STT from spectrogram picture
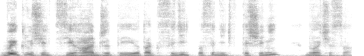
виключить всі гаджети і отак сидіть, посидіть в тишині два часа,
